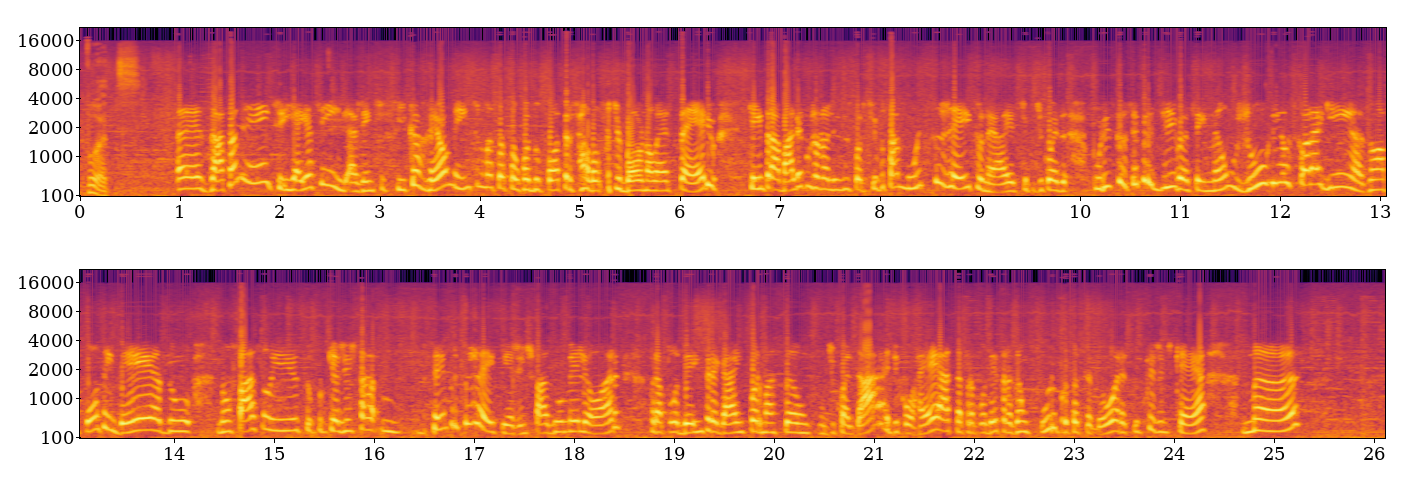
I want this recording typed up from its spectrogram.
Putz. É, Exatamente. E aí, assim, a gente fica realmente numa situação, quando o Potter fala futebol não é sério, quem trabalha com jornalismo esportivo está muito sujeito, né, a esse tipo de coisa. Por isso que eu sempre digo, assim, não julguem os coleguinhas, não apontem dedo, não façam isso, porque a gente está sempre sujeito e a gente faz o melhor para poder entregar informação de qualidade, correta, para poder trazer um furo pro torcedor, é tudo que a gente quer, mas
